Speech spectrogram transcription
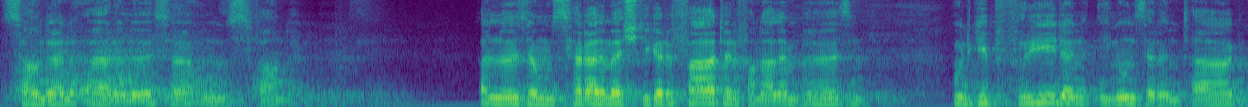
sondern erlöse uns von dem Erlöse uns, Herr allmächtiger Vater, von allem Bösen und gib Frieden in unseren Tagen.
